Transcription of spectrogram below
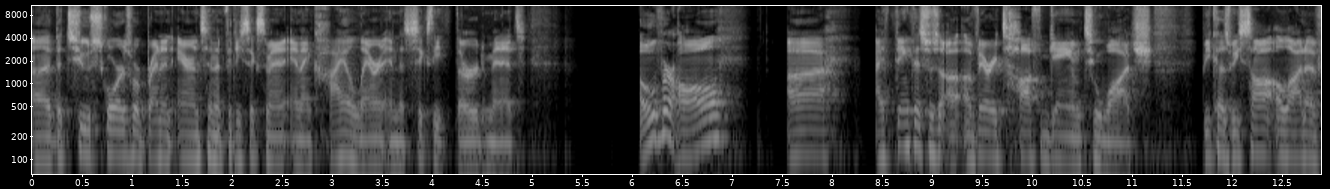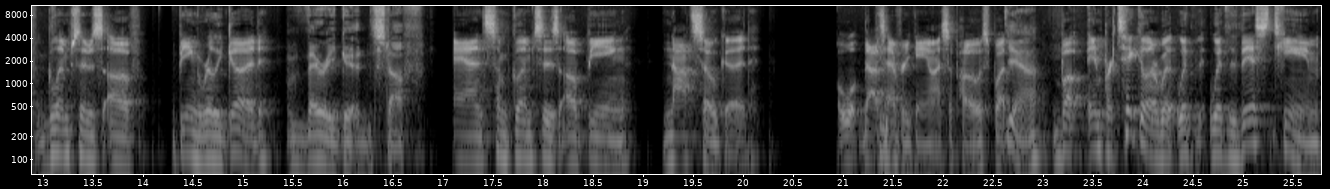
Uh, the two scores were Brenden Aaronson in the 56th minute and then Cyle Larin in the 63rd minute. Overall, uh, I think this was a, a very tough game to watch because we saw a lot of glimpses of being really good Very good stuff. and some glimpses of being not so good. Well, that's every game, I suppose. But Yeah. but in particular with with with this team,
